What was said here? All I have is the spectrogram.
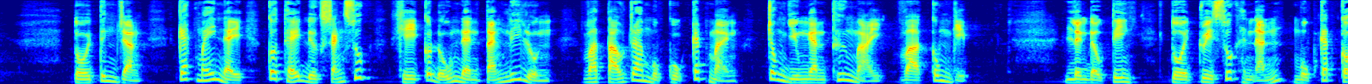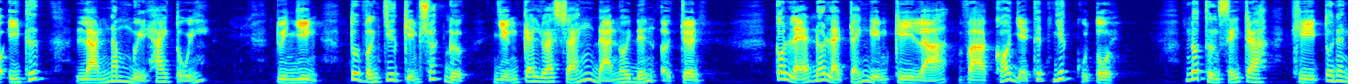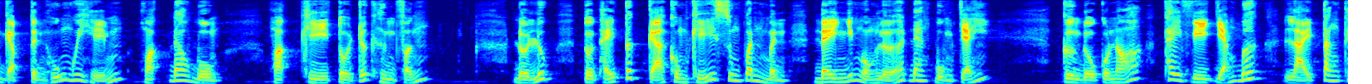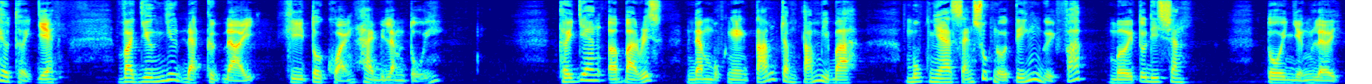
Tôi tin rằng các máy này có thể được sản xuất khi có đủ nền tảng lý luận và tạo ra một cuộc cách mạng trong nhiều ngành thương mại và công nghiệp. Lần đầu tiên, tôi truy xuất hình ảnh một cách có ý thức là năm 12 tuổi. Tuy nhiên, tôi vẫn chưa kiểm soát được những cái lóe sáng đã nói đến ở trên. Có lẽ đó là trải nghiệm kỳ lạ và khó giải thích nhất của tôi. Nó thường xảy ra khi tôi đang gặp tình huống nguy hiểm hoặc đau buồn, hoặc khi tôi rất hưng phấn. Đôi lúc, tôi thấy tất cả không khí xung quanh mình đầy những ngọn lửa đang bùng cháy. Cường độ của nó thay vì giảm bớt lại tăng theo thời gian và dường như đạt cực đại khi tôi khoảng 25 tuổi. Thời gian ở Paris năm 1883, một nhà sản xuất nổi tiếng người Pháp mời tôi đi săn. Tôi nhận lời.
